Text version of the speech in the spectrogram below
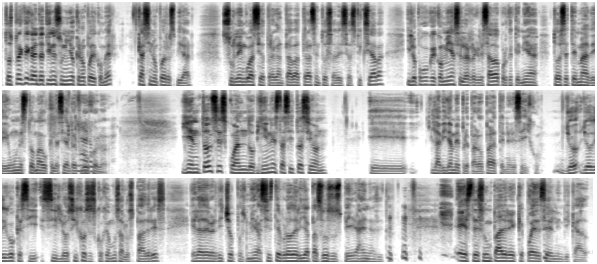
Entonces prácticamente tienes un niño que no puede comer, casi no puede respirar. Su lengua se atragantaba atrás, entonces a veces se asfixiaba. Y lo poco que comía se le regresaba porque tenía todo ese tema de un estómago que le hacía el reflujo. Y entonces cuando viene esta situación, eh, la vida me preparó para tener ese hijo. Yo, yo digo que si, si los hijos escogemos a los padres, él ha de haber dicho, pues mira, si este brother ya pasó sus pirañas y todo, este es un padre que puede ser el indicado.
